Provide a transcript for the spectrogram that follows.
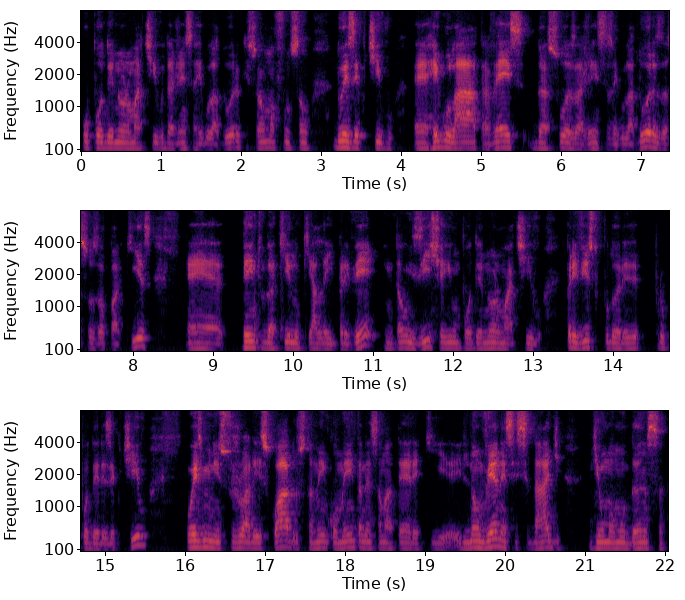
o poder normativo da agência reguladora, que isso é uma função do executivo é, regular através das suas agências reguladoras, das suas autarquias, é, dentro daquilo que a lei prevê, então existe aí um poder normativo previsto para o Poder Executivo. O ex-ministro Juarez Quadros também comenta nessa matéria que ele não vê a necessidade de uma mudança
